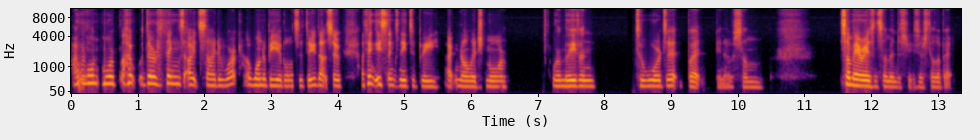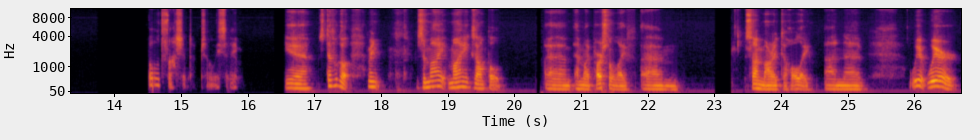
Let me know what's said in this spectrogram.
I want more. There are things outside of work. I want to be able to do that. So I think these things need to be acknowledged more. We're moving towards it, but you know, some some areas and some industries are still a bit old-fashioned, shall we say? Yeah, it's difficult. I mean, so my my example um, in my personal life, um, so I'm married to Holly, and uh, we're we're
